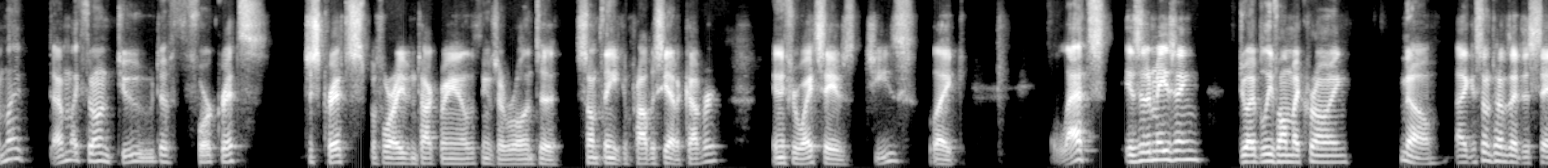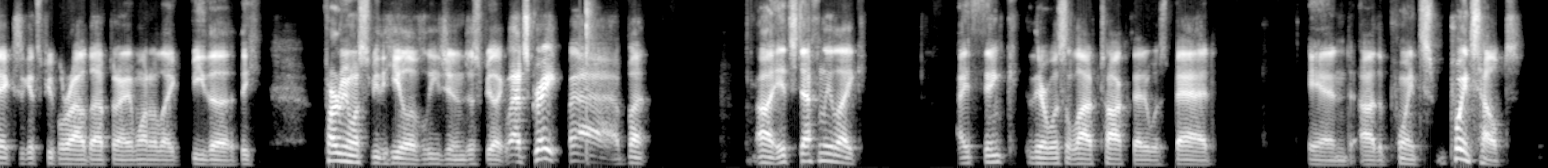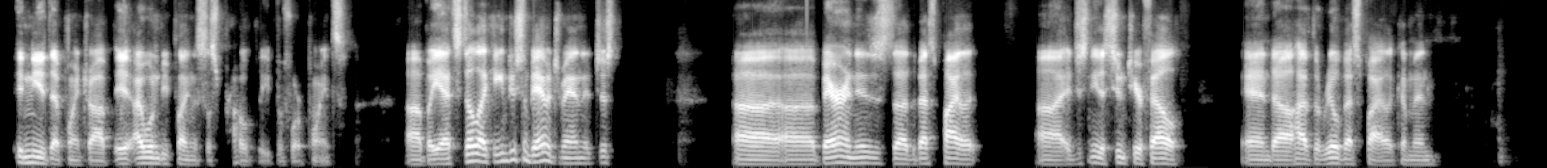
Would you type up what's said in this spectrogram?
I'm like, I'm like throwing two to four crits, just crits before I even talk about any other things. I roll into something you can probably see out of cover. And if your white saves, geez, like that's is it amazing? Do I believe all my crowing? No, like sometimes I just say it because it gets people riled up, and I want to like be the the part of me wants to be the heel of Legion and just be like, that's great. Ah, but uh, it's definitely like I think there was a lot of talk that it was bad, and uh, the points points helped. It needed that point drop. It, I wouldn't be playing this list probably before points. Uh, but yeah, it's still like it can do some damage, man. It just uh, uh, Baron is uh, the best pilot. Uh, I just need a Soontir Fel and uh, I'll have the real best pilot come in.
